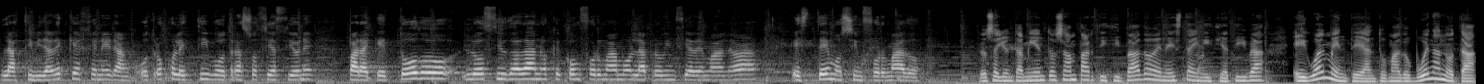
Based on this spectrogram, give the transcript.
las actividades que generan otros colectivos, otras asociaciones, para que todos los ciudadanos que conformamos la provincia de Málaga estemos informados. Los ayuntamientos han participado en esta iniciativa e igualmente han tomado buena nota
